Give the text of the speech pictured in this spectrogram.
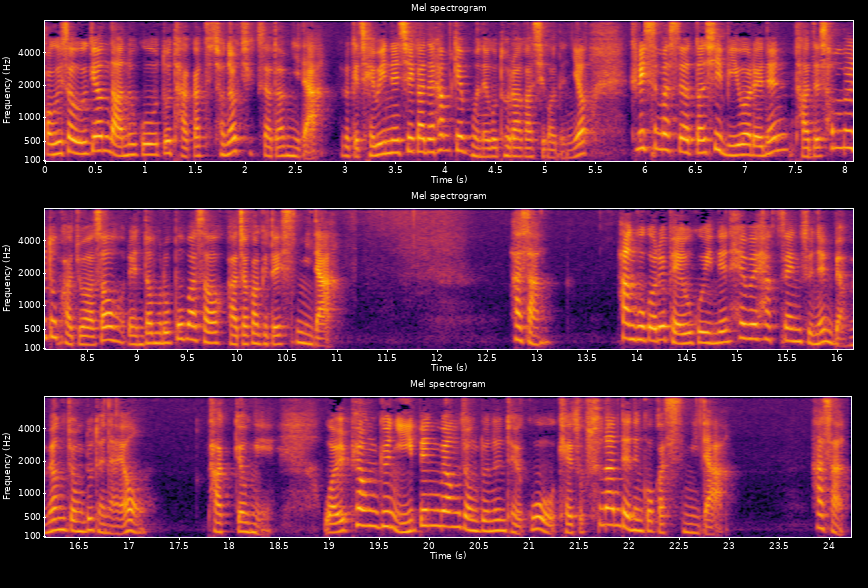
거기서 의견 나누고 또 다 같이 저녁 식사도 합니다. 이렇게 재밌는 시간을 함께 보내고 돌아가시거든요. 크리스마스였던 12월에는 다들 선물도 가져와서 랜덤으로 뽑아서 가져가기도 했습니다. 하상. 한국어를 배우고 있는 해외 학생 수는 몇 명 정도 되나요? 박경희. 월 평균 200명 정도는 되고 계속 순환되는 것 같습니다. 하상.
